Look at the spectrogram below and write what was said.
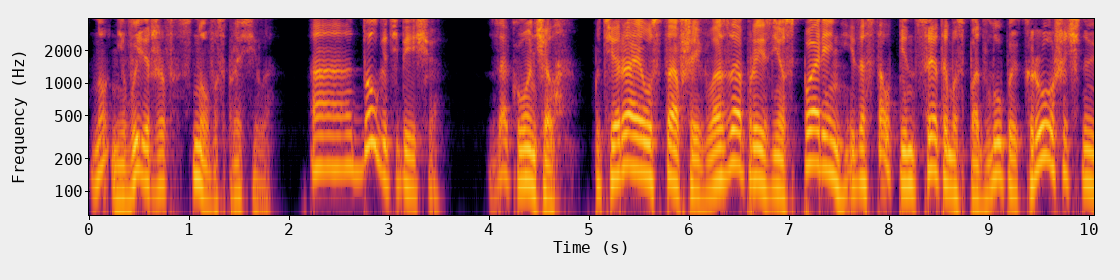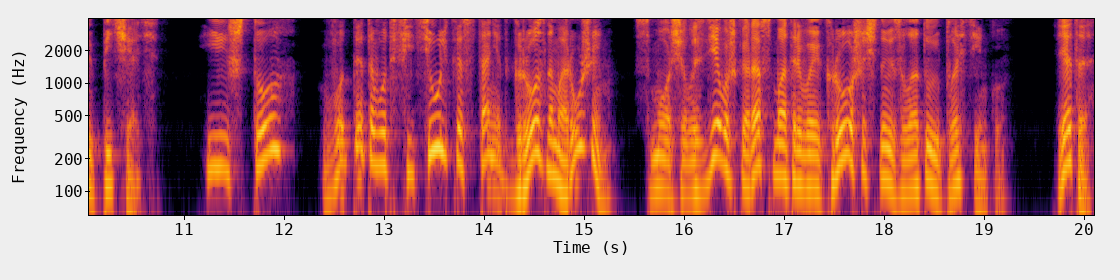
но, не выдержав, снова спросила. А долго тебе еще? Закончил, Утирая уставшие глаза, произнес парень и достал пинцетом из-под лупы крошечную печать. «И что? Вот эта вот фитюлька станет грозным оружием?» Сморщилась девушка, рассматривая крошечную золотую пластинку. «Это?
